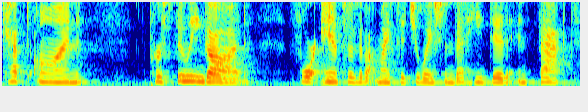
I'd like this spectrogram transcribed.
kept on pursuing God for answers about my situation that he did, in fact,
